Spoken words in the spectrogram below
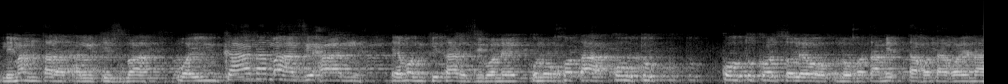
লিমান তারাকাল কিসবা? ওয়াইন কানা মাজিহান, এমনকি তার জীবনে কোনো কথা কৌতুক কৌতুকর চলেও কোনো কথা মিথ্যা কথা কয় না।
